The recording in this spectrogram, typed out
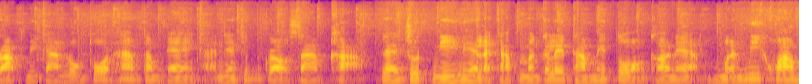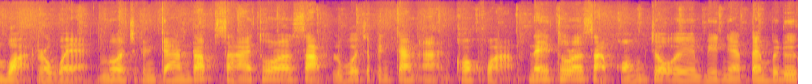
ปรับมีการลงโทษห้ามทำการแข่งขันอย่างที่พวกเราทราบข่าว และจุดนี้เนี่ยแหละครับมันก็เลยทำให้ตัวของเขาเนี่ยเหมือนมีความหวาดระแวง ไม่ว่าจะเป็นการรับสายโทรศัพท์ หรือว่าจะเป็นการอ่านข้อความ ในโทรศัพท์ของโจเอมบิสเนี่ยเต็มไปด้วย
